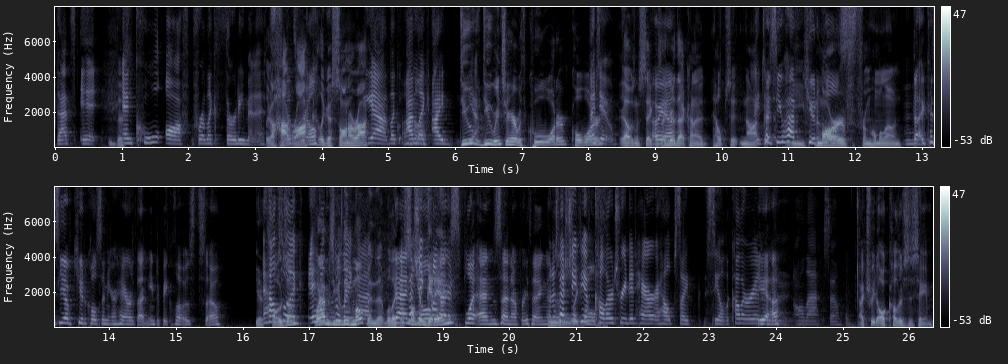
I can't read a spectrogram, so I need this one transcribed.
That's it, That's- and cool off for like thirty minutes. like a hot That's rock, real. like a sauna rock. yeah, like I'm like I Do you, yeah. do you rinse your hair with cool water, cold water? I do. Yeah, I was gonna say because Oh, I hear that kind of helps it not. Because you have be cuticles. Marv from Home Alone. Because you have cuticles in your hair that need to be closed, so You It helps close with, them. like- it what happens if you helps with, leave them like, open? uh, That will like then something you'll get have in? split ends and everything. But and especially it's if you have like, color treated hair, it helps like seal the color in Yeah. and all that. So I treat all colors the same,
